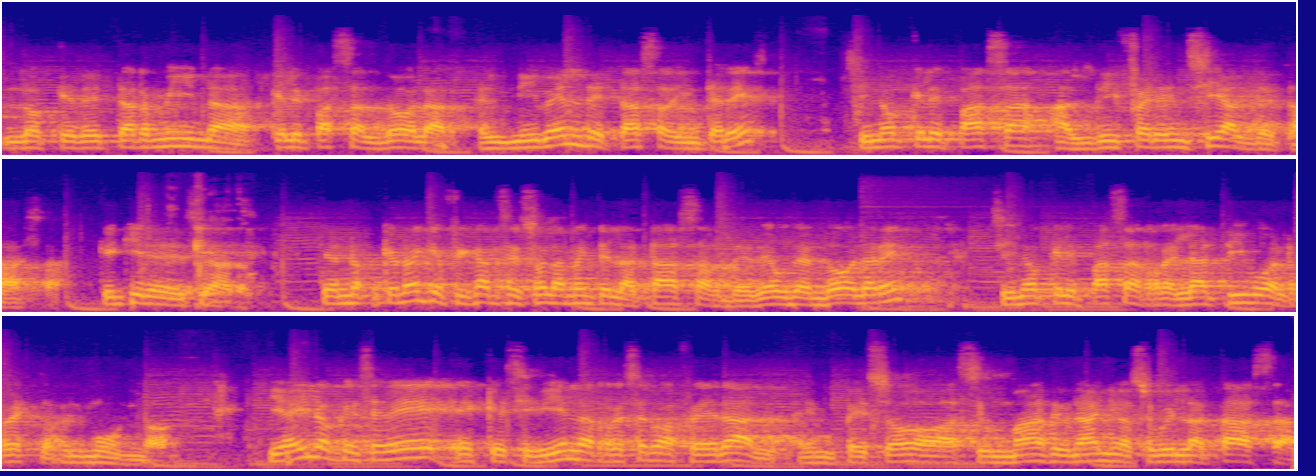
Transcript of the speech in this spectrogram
lo que determina qué le pasa al dólar, el nivel de tasa de interés, sino qué le pasa al diferencial de tasa. ¿Qué quiere decir? Que, no, que, no, hay que fijarse solamente en la tasa de deuda en dólares, sino qué le pasa relativo al resto del mundo. Y ahí lo que se ve es que si bien la Reserva Federal empezó hace más de un año a subir la tasa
